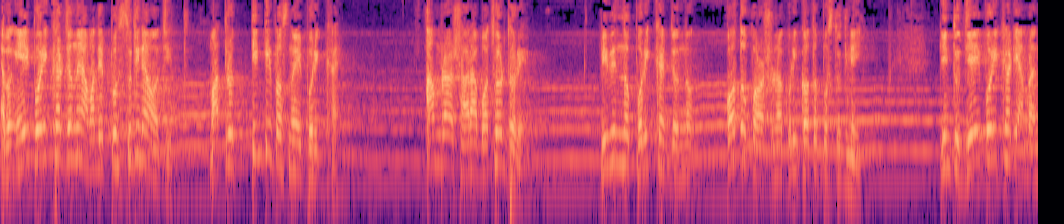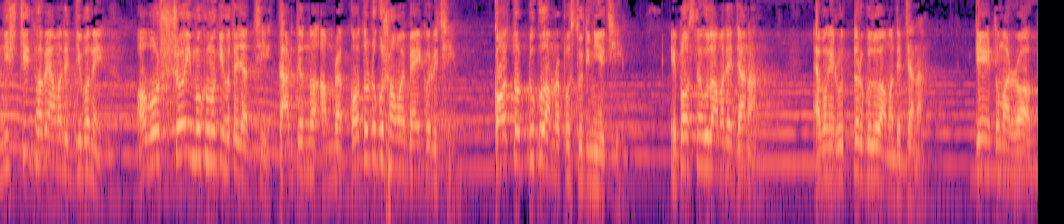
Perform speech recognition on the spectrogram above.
এবং এই পরীক্ষার জন্য আমাদের প্রস্তুতি নেওয়া উচিত। মাত্র তিনটি প্রশ্ন এই পরীক্ষায়। আমরা সারা বছর ধরে বিভিন্ন পরীক্ষার জন্য কত পড়াশোনা করি, কত প্রস্তুতি নেই। কিন্তু যে পরীক্ষাটি আমরা নিশ্চিতভাবে আমাদের জীবনে অবশ্যই মুখোমুখি হতে যাচ্ছি, তার জন্য আমরা কতটুকু সময় ব্যয় করেছি, কতটুকু আমরা প্রস্তুতি নিয়েছি, এ প্রশ্নগুলো আমাদের জানা এবং এর উত্তরগুলো আমাদের জানা। কে তোমার রব,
